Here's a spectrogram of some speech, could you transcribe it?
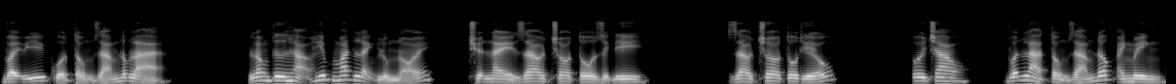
Vậy ý của tổng giám đốc là? Long tư hạo hiếp mắt lạnh lùng nói, chuyện này giao cho tô dịch đi. Giao cho tô thiếu. Ôi chao, vẫn là tổng giám đốc anh minh,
